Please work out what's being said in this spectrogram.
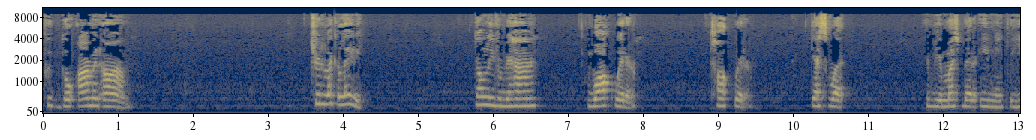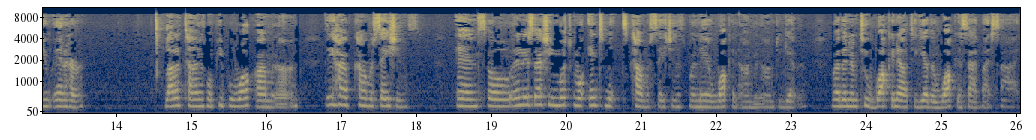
Put, go arm in arm. Treat her like a lady. Don't leave her behind. Walk with her. Talk with her. Guess what? It'll be a much better evening for you and her. A lot of times when people walk arm in arm, they have conversations and so, and it's actually much more intimate conversations when they're walking arm in arm together, rather than them two walking out together, walking side by side.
